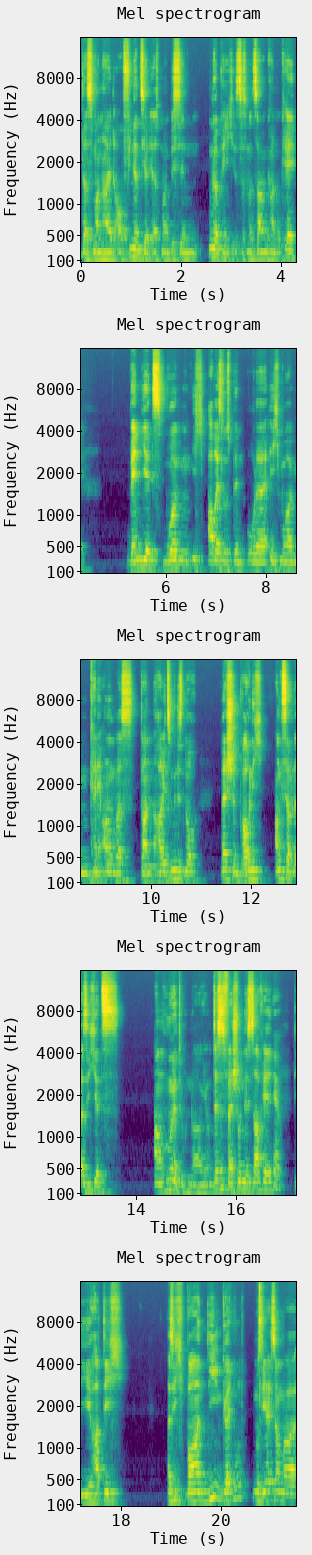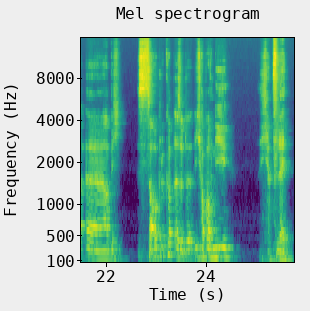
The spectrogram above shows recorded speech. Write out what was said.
dass man halt auch finanziell erstmal ein bisschen unabhängig ist, dass man sagen kann, okay, wenn jetzt morgen ich arbeitslos bin oder ich morgen keine Ahnung was, dann habe ich zumindest noch, weißt du, brauche nicht Angst haben, dass ich jetzt am Hungertuch nage. Und das ist vielleicht schon eine Sache, ja. die hatte ich also ich war nie in Geldnot, muss ich ehrlich sagen, war, äh, habe ich Sauglück gehabt. Also ich habe auch nie, ich habe vielleicht,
